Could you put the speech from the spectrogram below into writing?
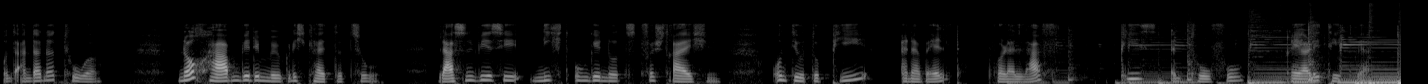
und an der Natur. Noch haben wir die Möglichkeit dazu. Lassen wir sie nicht ungenutzt verstreichen und die Utopie einer Welt voller Love, Peace und Tofu Realität werden.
